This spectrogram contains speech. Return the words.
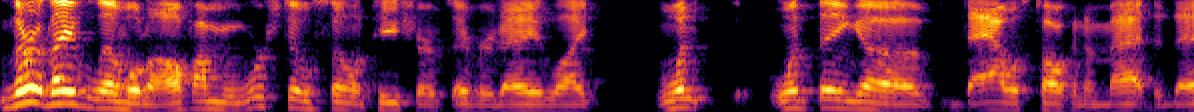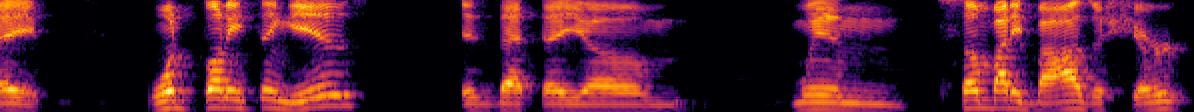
they're they've leveled off. I mean, we're still selling T-shirts every day. Like one one thing, uh, Dad was talking to Matt today. One funny thing is, is that they um, when somebody buys a shirt,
